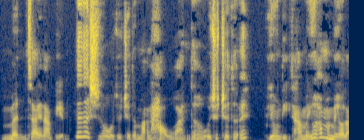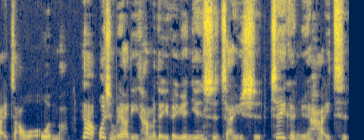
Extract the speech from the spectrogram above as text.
闷在那边。那那时候我就觉得蛮好玩的，我就觉得哎，不用理他们，因为他们没有来找我问嘛。那为什么要理他们的一个原因是在于是这个女孩子。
